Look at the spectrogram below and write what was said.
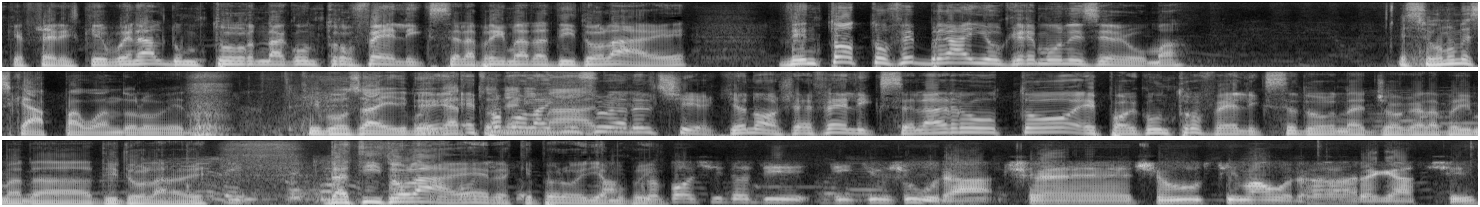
che Felix, che Wenaldum torna contro Felix la prima da titolare? 28 febbraio Cremonese Roma. E secondo me scappa quando lo vedo. Tipo, sai, tipo è, i È proprio animati. la chiusura del cerchio, no? Cioè Felix l'ha rotto e poi contro Felix torna e gioca la prima da titolare. Da titolare, eh, perché poi lo vediamo a prima. A proposito di, di chiusura, c'è, c'è, un'ultima ora, ragazzi.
